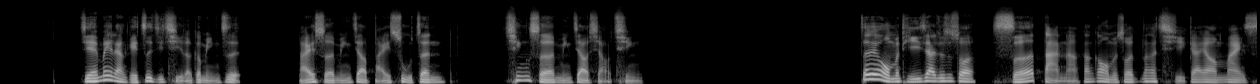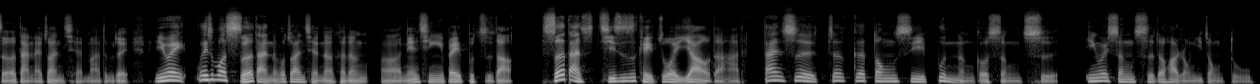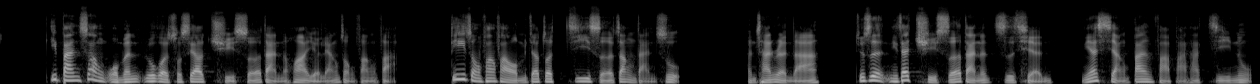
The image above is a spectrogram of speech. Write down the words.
姐妹俩给自己起了个名字，白蛇名叫白素贞，青蛇名叫小青。这里我们提一下，就是说蛇胆啊，刚刚我们说那个乞丐要卖蛇胆来赚钱嘛，对不对？因为为什么蛇胆能够赚钱呢？可能呃年轻一辈不知道，蛇胆其实是可以做药的哈，但是这个东西不能够生吃，因为生吃的话容易中毒。一般上我们如果说是要取蛇胆的话，有两种方法。第一种方法我们叫做鸡蛇胀胆术，很残忍的啊，就是你在取蛇胆的之前，你要想办法把它激怒。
